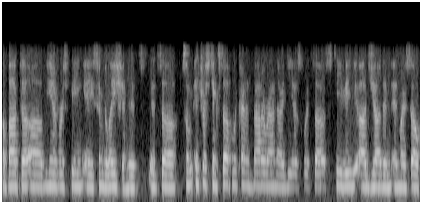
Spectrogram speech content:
about uh, uh, the universe being a simulation. It's it's uh, some interesting stuff. We kind of bat around ideas with uh, Stevie, uh, Judd, and, and myself.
